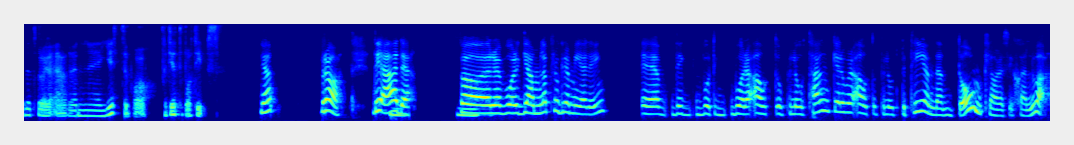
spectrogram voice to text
Det tror jag är en eh, jättebra, ett jättebra tips. Ja, bra. Det är mm. det. För mm. vår gamla programmering, eh, det, vårt, våra autopilottankar och våra autopilotbeteenden, de klarar sig själva.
